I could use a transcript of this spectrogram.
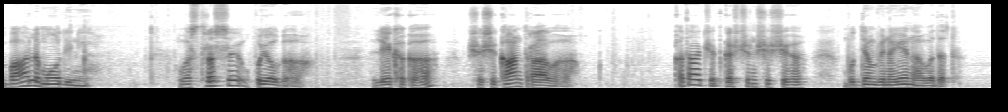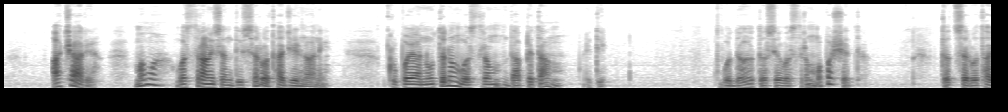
बालमोदिनी, वस्त्रस्य उपयोगः, लेखकः शशिकान्तरावः कदाचित् कश्चन शिष्यः बुद्धिं विनयेन अवदत्, आचार्य, मम वस्त्राणि सन्ति सर्वथा जीर्णानि, कृपया नूतनं वस्त्रं दाप्यताम् इति। बुद्धः तस्य वस्त्रम् अपश्यत्, तत् सर्वथा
